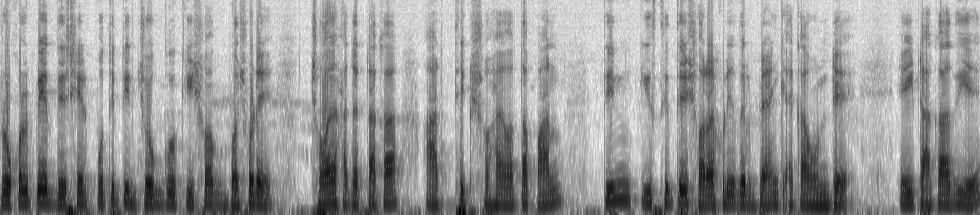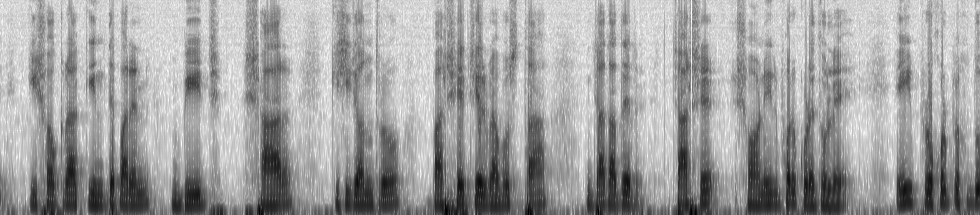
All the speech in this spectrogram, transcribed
প্রকল্পে দেশের প্রতিটি যোগ্য কৃষক বছরে ছয় হাজার টাকা আর্থিক সহায়তা পান তিন কিস্তিতে সরাসরি তাদের ব্যাংক অ্যাকাউন্টে। এই টাকা দিয়ে কৃষকরা কিনতে পারেন বীজ, সার, কৃষিযন্ত্র বা সেচের ব্যবস্থা যা তাদের চাষে স্বনির্ভর করে তোলে। এই প্রকল্পে শুধু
